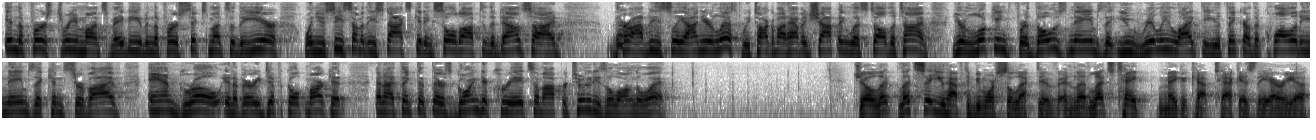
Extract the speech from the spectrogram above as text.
in the first three months, maybe even the first six months of the year, when you see some of these stocks getting sold off to the downside they're obviously on your list. We talk about having shopping lists all the time. You're looking for those names that you really like, that you think are the quality names that can survive and grow in a very difficult market. And I think that there's going to create some opportunities along the way. Joe, let, us say you have to be more selective, and let, let's take mega cap tech as the area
